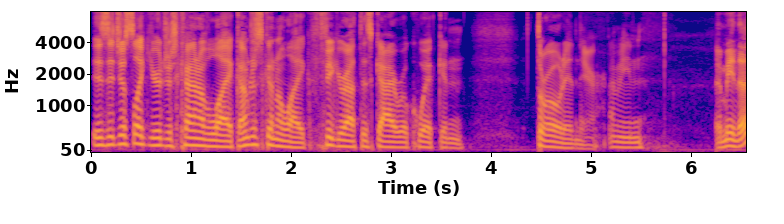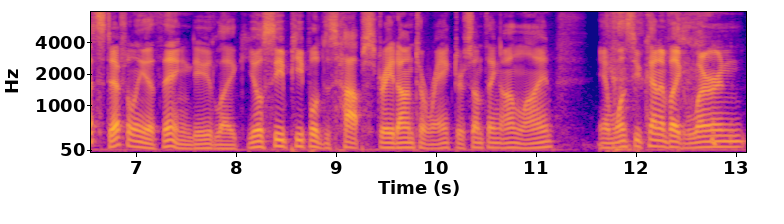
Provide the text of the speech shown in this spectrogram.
Is it just like you're just kind of like I'm just gonna like figure out this guy real quick and throw it in there? I mean, I mean, that's definitely a thing, dude. Like, you'll see people just hop straight onto ranked or something online. And once you kind of like learn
